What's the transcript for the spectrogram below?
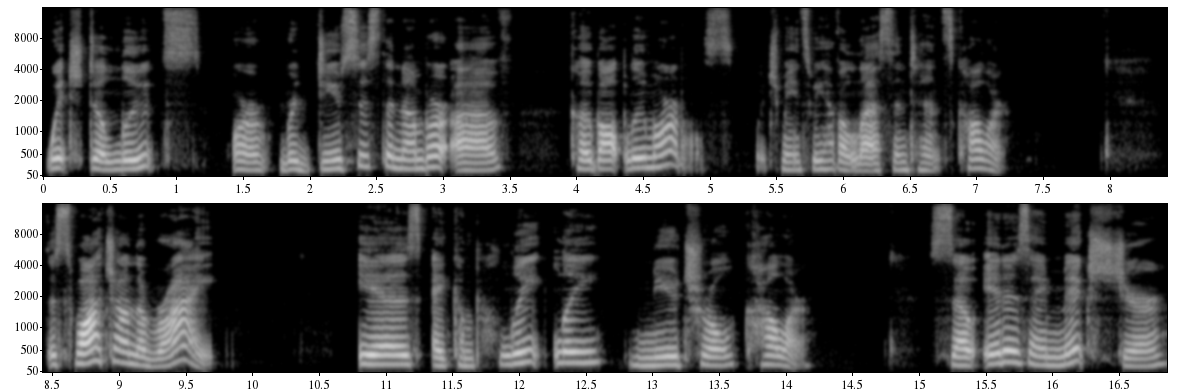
which dilutes or reduces the number of cobalt blue marbles, which means we have a less intense color. The swatch on the right is a completely neutral color. So it is a mixture,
